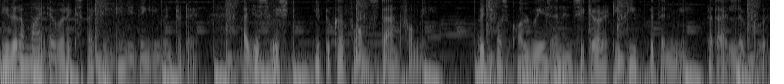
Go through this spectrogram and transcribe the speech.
neither am I ever expecting anything even today. I just wished you took a firm stand for me, which was always an insecurity deep within me that I lived with.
